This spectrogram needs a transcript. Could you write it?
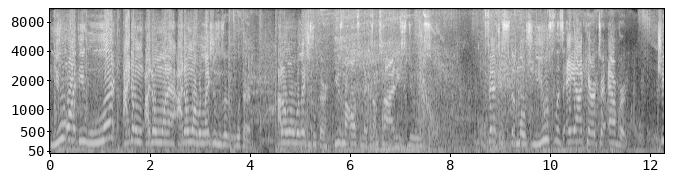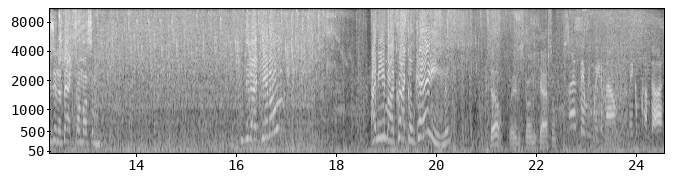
you are the worst. I don't I don't wanna I don't want relations with with her. I don't want relations with her. Use my ultimate because I'm tired of these dudes. Fetch is the most useless AI character ever. She's in the back talking about some. Did I get him? I need my crack cocaine. So, ready to storm the castle? I say we wait him out. Make him come to us.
